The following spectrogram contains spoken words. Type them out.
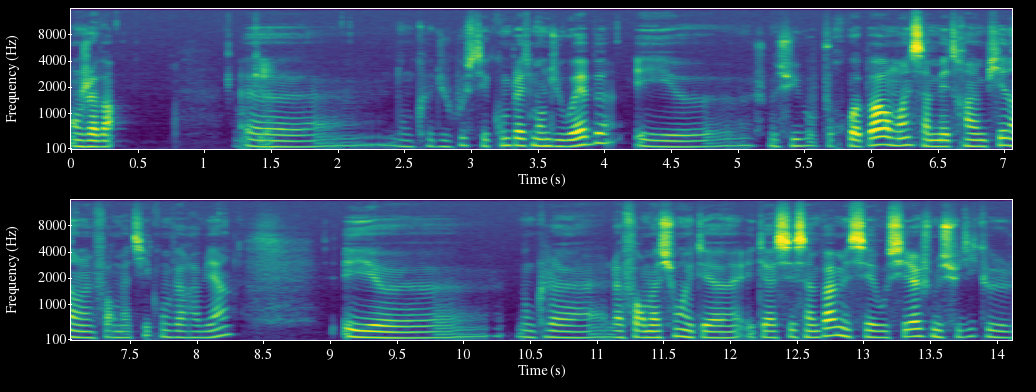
en Java. Euh, donc du coup c'était complètement du web et euh, je me suis dit pourquoi pas, au moins ça me mettra un pied dans l'informatique, on verra bien. Et euh, donc la, formation était, était assez sympa, mais c'est aussi là que je me suis dit que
